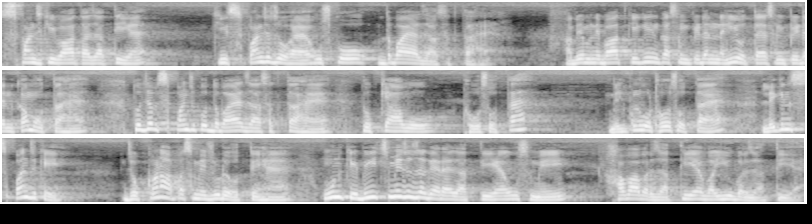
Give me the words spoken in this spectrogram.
स्पंज की बात आ जाती है। कि स्पंज जो है उसको दबाया जा सकता है। अभी हमने बात की कि इनका संपीड़न नहीं होता है, संपीड़न कम होता है तो जब स्पंज को दबाया जा सकता है तो क्या वो ठोस होता है? बिल्कुल वो ठोस होता है, लेकिन स्पंज के जो कण आपस में जुड़े होते हैं, उनके बीच में जो जगह रह जाती है, उसमें हवा भर जाती है, वायु भर जाती है।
